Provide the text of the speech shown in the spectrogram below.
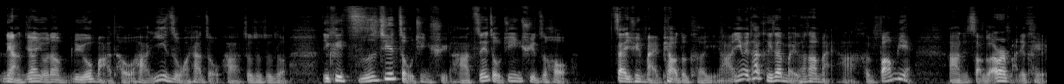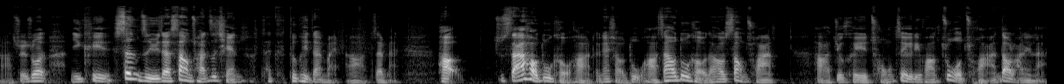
两江游的旅游码头哈，一直往下走哈，走走走走，你可以直接走进去哈，直接走进去之后再去买票都可以啊，因为它可以在美团上买哈，很方便啊，你扫个二维码就可以了。所以说你可以甚至于在上船之前，它都可以再买啊，再买。好，三号渡口哈，两江小渡哈，三号渡口，然后上船啊，就可以从这个地方坐船到哪里来？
